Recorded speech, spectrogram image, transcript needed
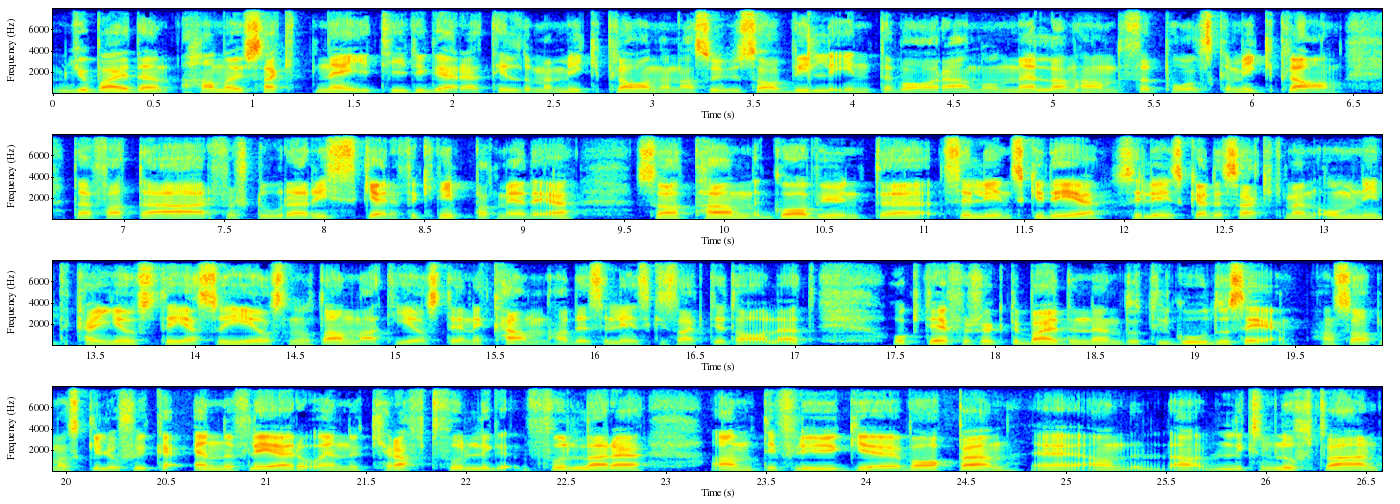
Joe Biden, han har ju sagt nej tidigare till de här MIG-planen. Alltså USA vill inte vara någon mellanhand för polska MIG-plan därför att det är för stora risker förknippat med det. Så att han gav ju inte Zelensky det. Zelensky hade sagt, men om ni inte kan ge oss det så ge oss något annat. Ge oss det ni kan, hade Zelensky sagt i talet. Och det försökte Biden ändå tillgodose. Han sa att man skulle skicka ännu fler och ännu kraftfullare antiflygvapen, eh, liksom luftvärn.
